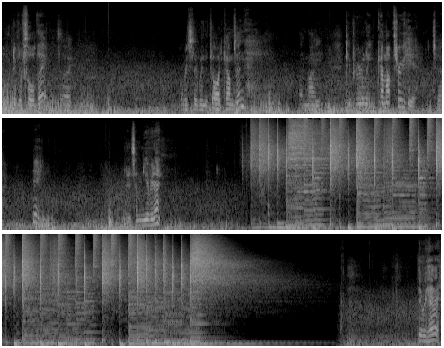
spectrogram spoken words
I would never have thought that. So, obviously, when the tide comes in, they may temporarily come up through here. But uh, yeah, learn something new every day. There we have it,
